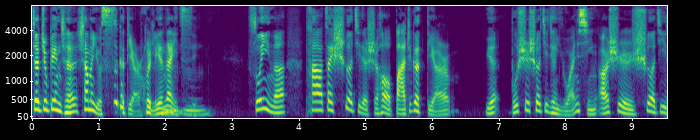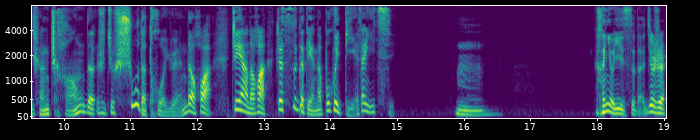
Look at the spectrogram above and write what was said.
这就变成上面有四个点儿会连在一起。嗯所以呢，他在设计的时候把这个点儿圆不是设计成圆形，而是设计成长的，是就竖的椭圆的话，这样的话，这四个点呢不会叠在一起，嗯很有意思的。就是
